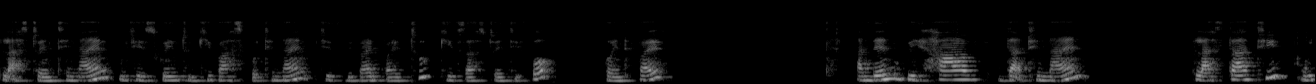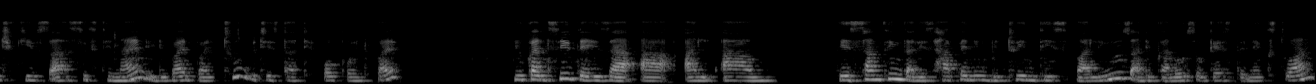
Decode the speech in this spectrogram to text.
plus 29, which is going to give us 49, which is divided by 2, gives us 24.5. And then we have 39 plus 30, which gives us 69. You divide by 2, which is 34.5 you can see there is a, a, a um, there's something that is happening between these values and you can also guess the next one.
